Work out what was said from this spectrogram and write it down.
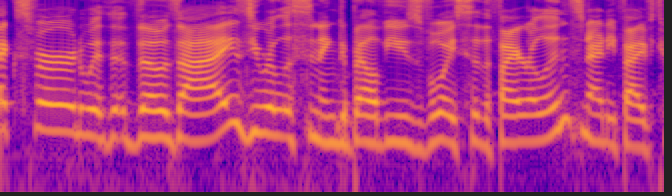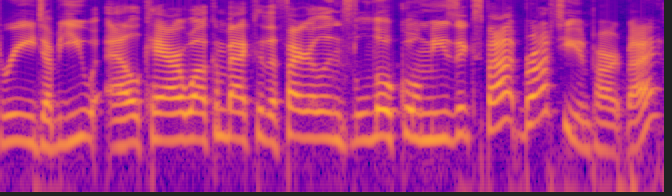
Wexford with Those Eyes. You are listening to Bellevue's Voice of the Firelands, 95.3 WLKR. Welcome back to the Firelands local music spot, brought to you in part by.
